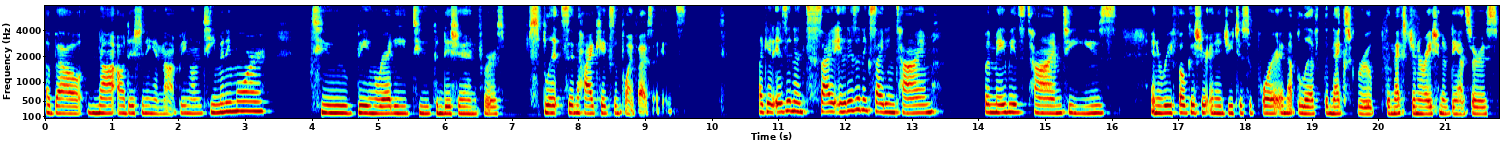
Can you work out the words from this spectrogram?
about not auditioning and not being on the team anymore to being ready to condition for splits and high kicks in 0.5 seconds. Like it is an exciting, it is an exciting time, but maybe it's time to use and refocus your energy to support and uplift the next group, the next generation of dancers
